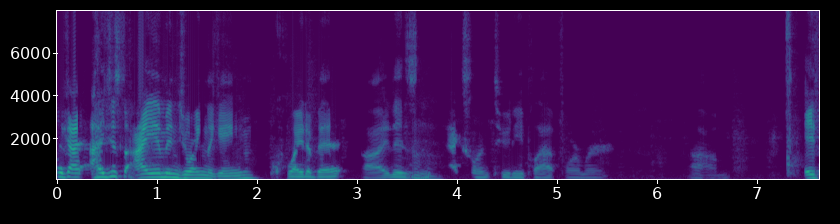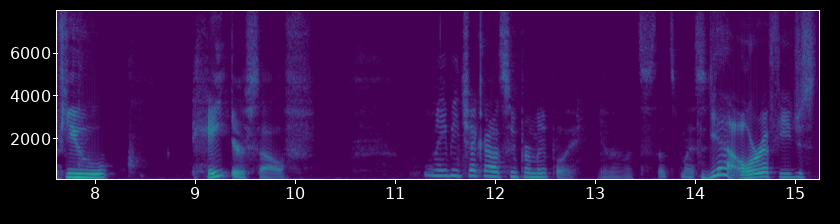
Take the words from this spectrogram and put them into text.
like I, I just I am enjoying the game quite a bit. Uh, it is an Mhm. excellent 2D platformer. Um, if you hate yourself, maybe check out Super Meat Boy. You know that's that's my. yeah or if you just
